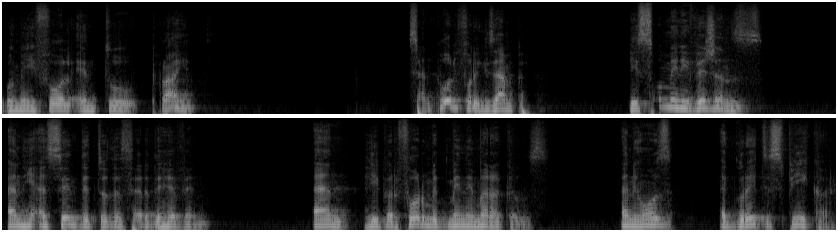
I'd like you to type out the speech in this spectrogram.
we may fall into pride. St. Paul, for example, he saw many visions and he ascended to the third heaven and he performed many miracles and he was a great speaker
